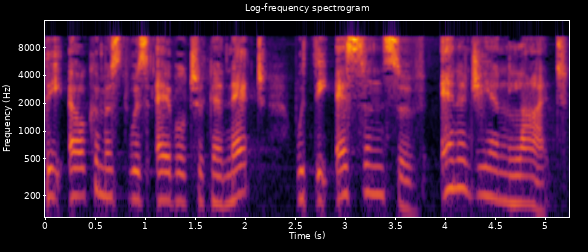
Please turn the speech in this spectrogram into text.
the alchemist was able to connect with the essence of energy and light.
